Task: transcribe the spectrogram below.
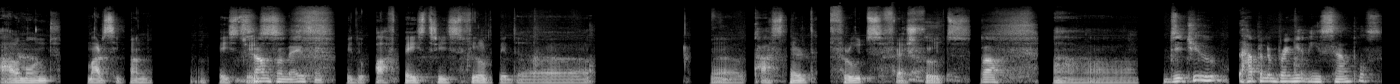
almond marzipan pastries Sounds amazing. we do puff pastries filled with uh, uh, custard fruits fresh fruits Wow. uh, Did you happen to bring any samples?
